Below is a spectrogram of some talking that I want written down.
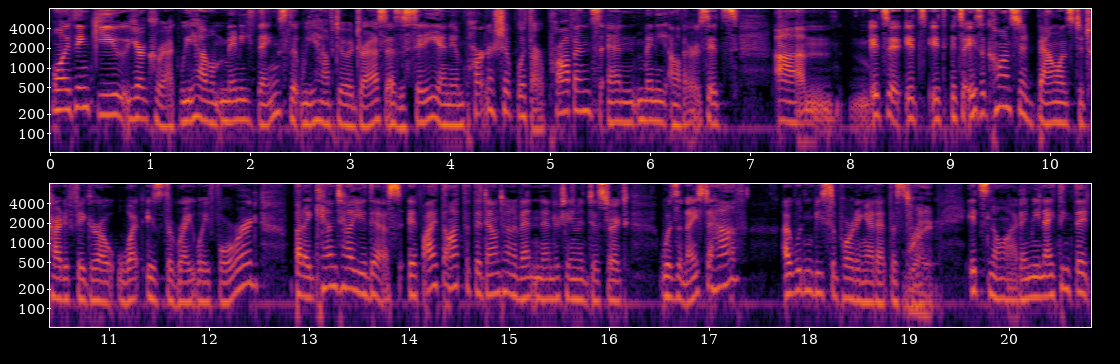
Well, I think you, you're correct. We have many things that we have to address as a city and in partnership with our province and many others. It's, um, it's a, it's, it's, it's a constant balance to try to figure out what is the right way forward. But I can tell you this. If I thought that the downtown event and entertainment district was a nice to have, I wouldn't be supporting it at this time. Right. It's not. I mean, I think that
